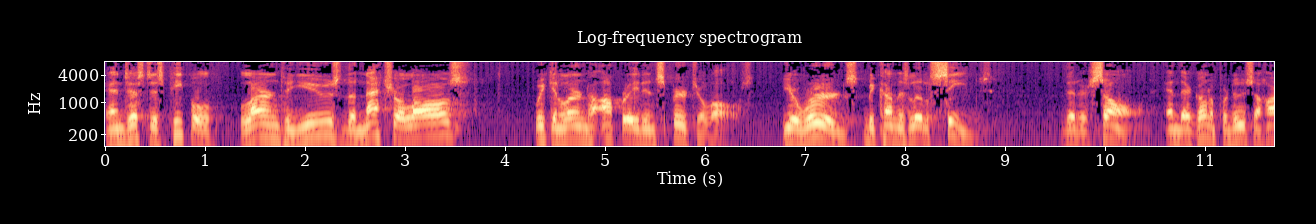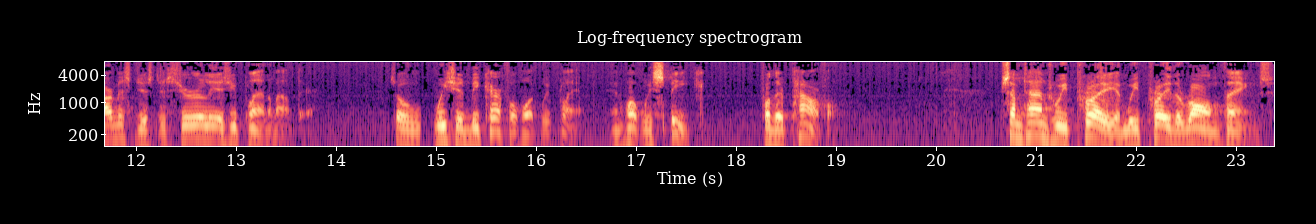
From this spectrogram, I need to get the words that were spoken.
And just as people learn to use the natural laws, we can learn to operate in spiritual laws. Your words become as little seeds that are sown, and they're going to produce a harvest just as surely as you plant them out there. So we should be careful what we plant and what we speak, for they're powerful. Sometimes we pray and we pray the wrong things.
